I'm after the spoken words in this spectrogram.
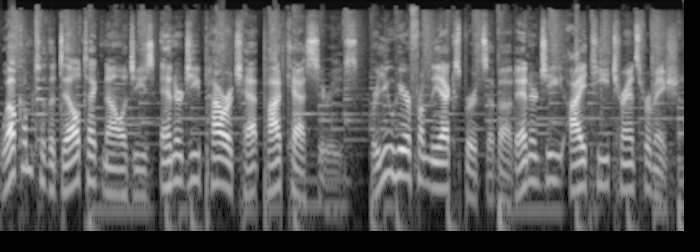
Welcome to the Dell Technologies Energy Power Chat podcast series, where you hear from the experts about energy IT transformation.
